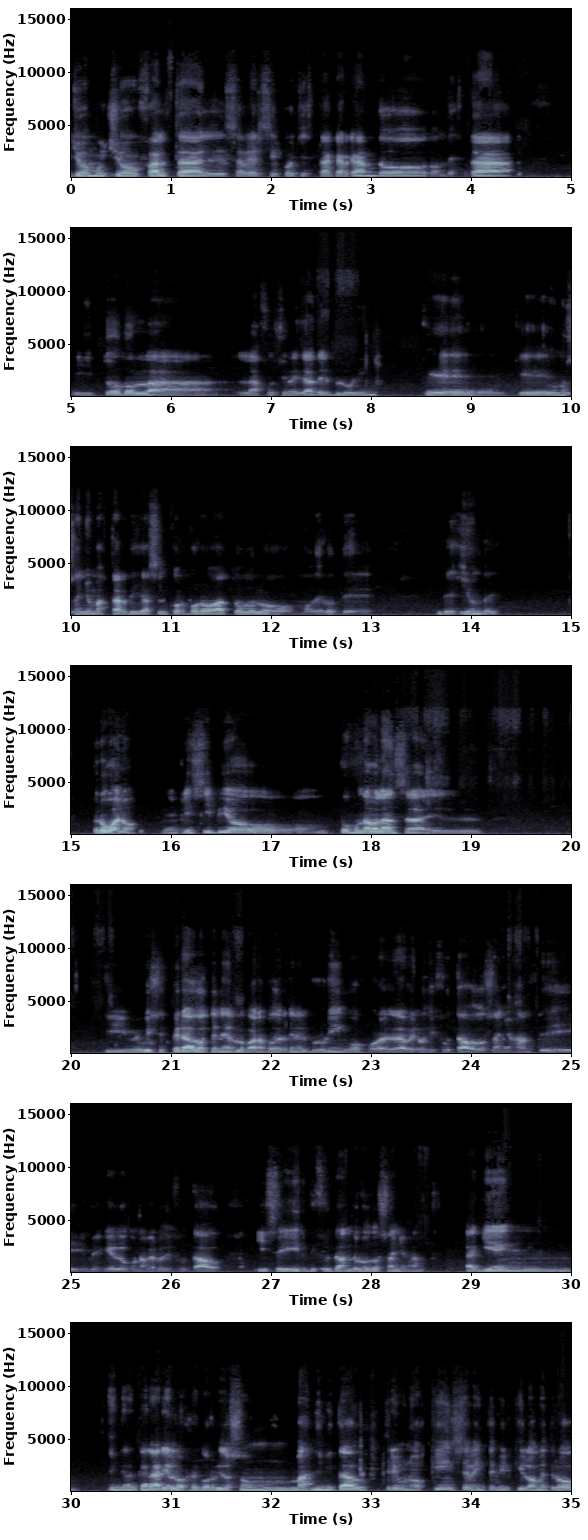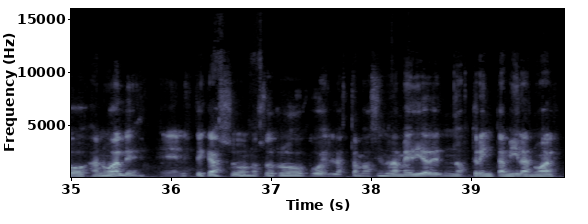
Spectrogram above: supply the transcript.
yo mucho falta el saber si el coche está cargando, dónde está y toda la, la funcionalidad del Blue Link que, que, unos años más tarde ya se incorporó a todos los modelos de, de Hyundai. Pero bueno, en principio pongo una balanza el y me hubiese esperado a tenerlo para poder tener el Blue o poder haberlo disfrutado dos años antes y me quedo con haberlo disfrutado y seguir disfrutándolo dos años antes. Aquí en, en Gran Canaria los recorridos son más limitados, tiene unos 15, 20 mil kilómetros anuales. En este caso nosotros pues la estamos haciendo una media de unos 30 mil anuales.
